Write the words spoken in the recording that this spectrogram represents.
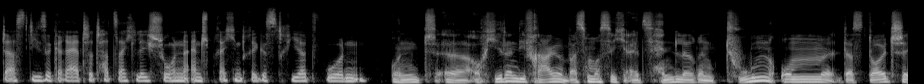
dass diese Geräte tatsächlich schon entsprechend registriert wurden. Und äh, auch hier dann die Frage, was muss ich als Händlerin tun, um das deutsche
